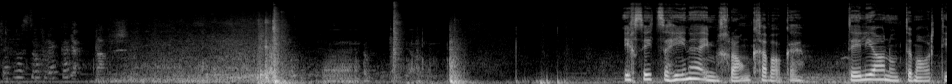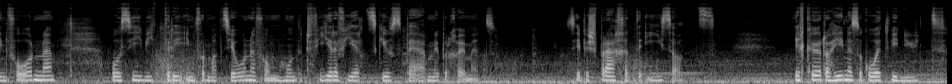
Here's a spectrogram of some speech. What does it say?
Darf ich was drauflegen? Ja, darfst Ich sitze hinten im Krankenwagen. Delian und Martin vorne, wo sie weitere Informationen vom 144 aus Bern bekommen. Sie besprechen den Einsatz. Ich höre da hinten so gut wie nichts.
